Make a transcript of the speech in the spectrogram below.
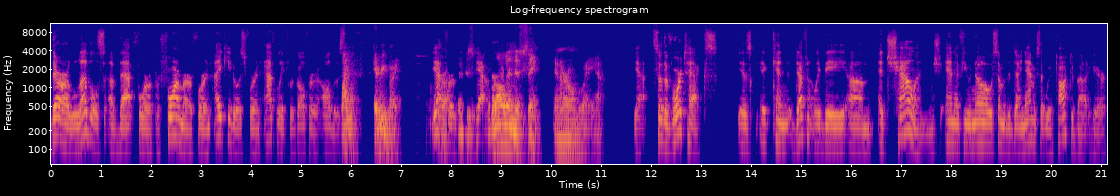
there are levels of that for a performer, for an aikidoist, for an athlete, for a golfer, all those. Life, things. everybody. Yeah, we're for this, yeah, we're all in this thing in our own way. Yeah. Yeah. So the vortex is it can definitely be um, a challenge, and if you know some of the dynamics that we've talked about here,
